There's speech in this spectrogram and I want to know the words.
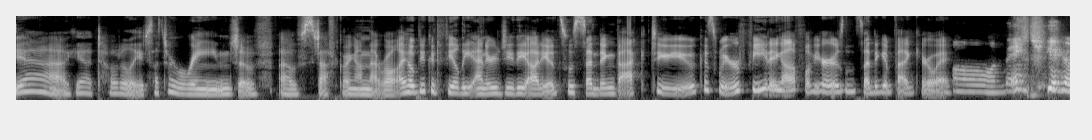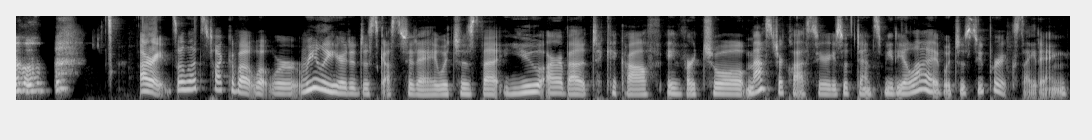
Yeah, yeah, totally. Such a range of of stuff going on that role. I hope you could feel the energy the audience was sending back to you because we were feeding off of yours and sending it back your way. Oh, thank you. All right, so let's talk about what we're really here to discuss today, which is that you are about to kick off a virtual masterclass series with Dance Media Live, which is super exciting.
